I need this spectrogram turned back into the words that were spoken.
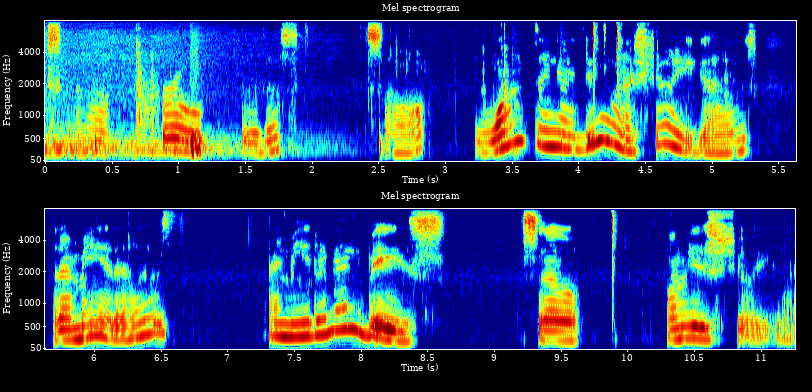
just gonna curl through this. So, one thing I do you guys that I made an end base. So, let me just show you guys.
